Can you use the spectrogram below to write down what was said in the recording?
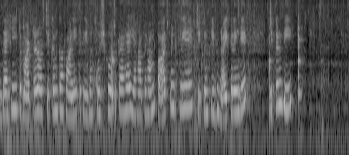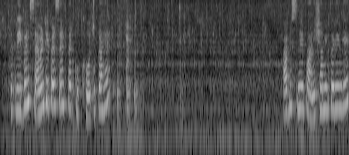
दही, टमाटर और चिकन का पानी तकरीबन खुश्क हो चुका है। यहाँ पे हम पाँच मिनट के लिए चिकन की भुनाई करेंगे। चिकन भी तकरीबन सेवेंटी परसेंट तक कुक हो चुका है। अब इसमें पानी शामिल करेंगे।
